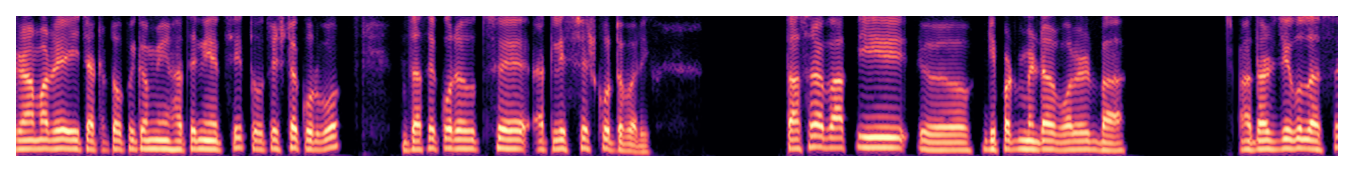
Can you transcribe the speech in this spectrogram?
গ্রামারে এই চারটা টপিক আমি হাতে নিয়েছি, তো চেষ্টা করব যাতে করে হচ্ছে অ্যাটলিস্ট শেষ করতে পারি। তাছাড়া বাকি ডিপার্টমেন্টাল বলেন বা আদার যেগুলো আছে,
